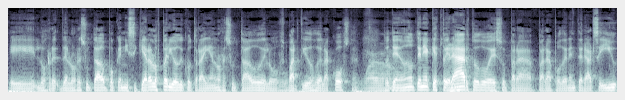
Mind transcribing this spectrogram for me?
eh, los re- de los resultados porque ni siquiera los periódicos traían los resultados de los partidos de la costa. Wow. Entonces uno tenía que esperar todo eso para, para poder enterarse. Y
